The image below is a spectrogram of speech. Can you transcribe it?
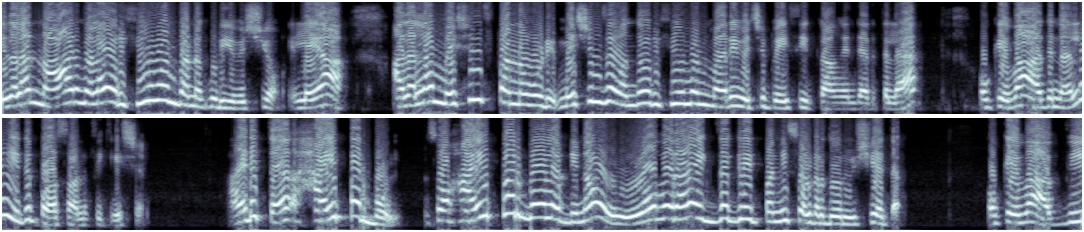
இதெல்லாம் நார்மலா ஒரு ஹியூமன் பண்ணக்கூடிய விஷயம் இல்லையா? அதெல்லாம் மெஷின்ஸ் பண்ண முடியும் மெஷின்ஸ வந்து ஒரு ஹியூமன் மாதிரி வச்சு பேசியிருக்காங்க இந்த இடத்துல. ஓகேவா அதனால இது பர்சானிபிகேஷன் அடுத்து ஹைப்பர் போல் சோ ஹைப்பர் போல் அப்படின்னா ஓவரா எக்ஸக்ரேட் பண்ணி சொல்றது ஒரு விஷயத்த. ஓகேவா we?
